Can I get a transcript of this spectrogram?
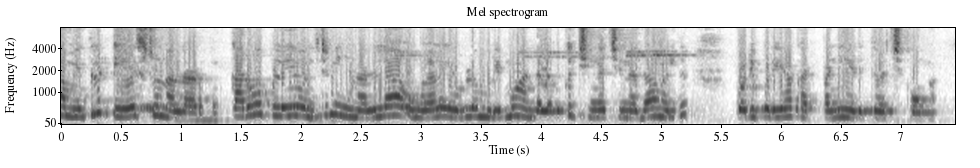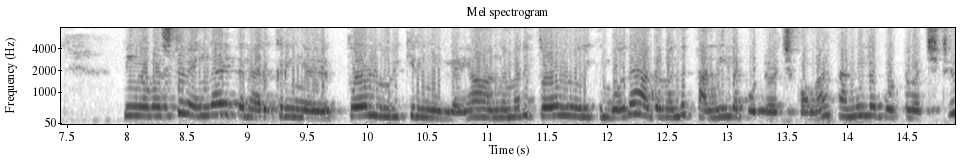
சமயத்துல டேஸ்ட்டும் நல்லா இருக்கும். கருவேப்பிலையும் வந்துட்டு நீங்க நல்லா உங்களால எவ்வளவு முடியுமோ அந்த அளவுக்கு சின்ன சின்னதா வந்து பொடி பொடியா கட் பண்ணி எடுத்து வச்சுக்கோங்க. நீங்க ஃபர்ஸ்ட் வெங்காயத்தை நறுக்குறீங்க தோல் உரிக்கிறீங்க இல்லையா? அந்த மாதிரி தோல் உரிக்கும் போது அதை வந்து தண்ணியில போட்டு வச்சுக்கோங்க. தண்ணியில போட்டு வச்சுட்டு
